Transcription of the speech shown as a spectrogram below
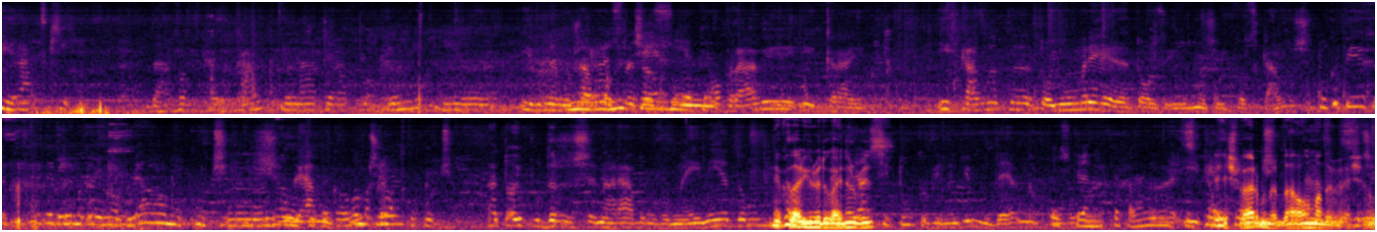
piratki. Да, в Балкан една пиратка гръмни и И не можа после да се оправи и край. И казват, а, той умре, този мъж, и какво се казваше. Тук пиеха. те имаха едно голямо куче, Голямо куче. кротко куче. А той поддържаше на Раброво нейния дом. Ne kadar yürüdük Aynur biz? тук. 5 kilometre falan yürümüşüz. 5 var mıdır? Daha olmadı 5 ama.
